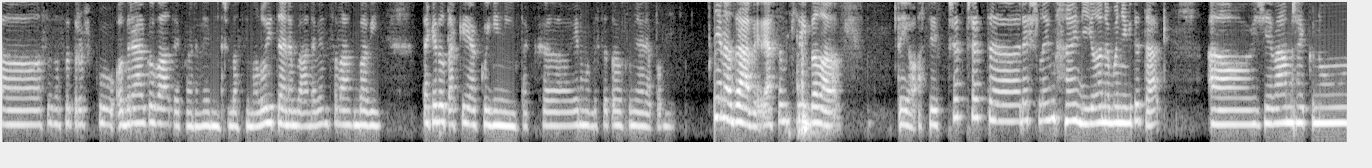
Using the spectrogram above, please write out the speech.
uh, se zase trošku odreagovat, jako nevím, třeba si malujte, nebo já nevím, co vás baví, tak je to taky jako jiný, tak uh, jenom abyste to měli na paměti. Na závěr, já jsem slíbila, ty jo, asi v před, před uh, dešlým díle nebo někde tak, že vám řeknu,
